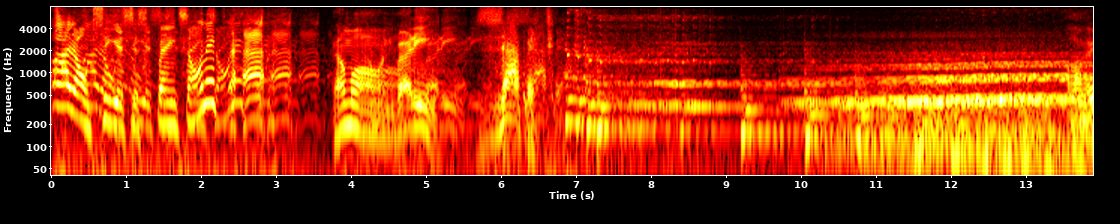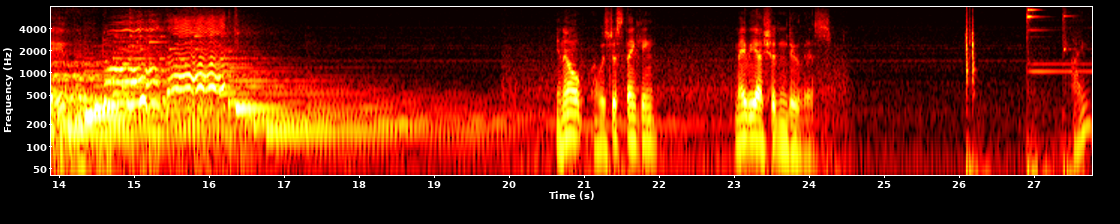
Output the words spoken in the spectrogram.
I don't see a suspense on it. Come on, buddy. Zap it. I would do that. You know, I was just thinking, maybe I shouldn't do this. I'm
